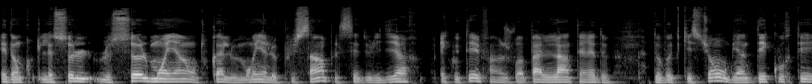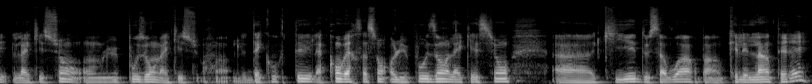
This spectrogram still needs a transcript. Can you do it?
Et donc le seul, le seul moyen, en tout cas le moyen le plus simple, c'est de lui dire, écoutez, enfin je vois pas l'intérêt de, de votre question, ou bien d'écourter la question en lui posant la question, d'écourter la conversation en lui posant la question euh, qui est de savoir ben, quel est l'intérêt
